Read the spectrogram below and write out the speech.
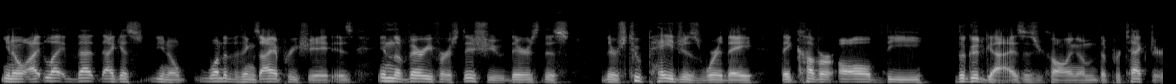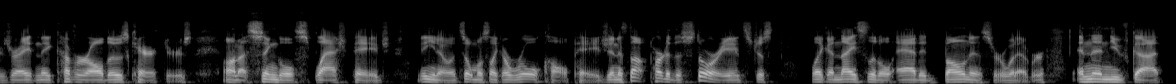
you know, I like that. I guess you know one of the things I appreciate is in the very first issue. There's this. There's two pages where they they cover all the the good guys, as you're calling them, the protectors, right? And they cover all those characters on a single splash page. You know, it's almost like a roll call page, and it's not part of the story. It's just like a nice little added bonus or whatever. And then you've got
